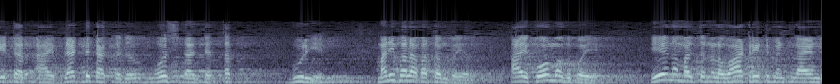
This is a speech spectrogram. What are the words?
ಲೀಟರ್ ಆಯ್ ಬ್ಲಡ್ ಕಕ್ಕದು ದಂತೆ ತತ್ ಬೂರಿ ಮಣಿಫಲ ಬತ್ತಂ ಪೋಯರು, ಆಯ್ ಕೋಮಗು ಪೋಯಿ. ಏನ ಮಲ್ತನಲ್ಲ ವಾ ಟ್ರೀಟ್ಮೆಂಟ್ ಆಯನ್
